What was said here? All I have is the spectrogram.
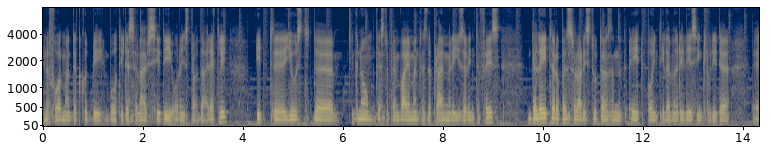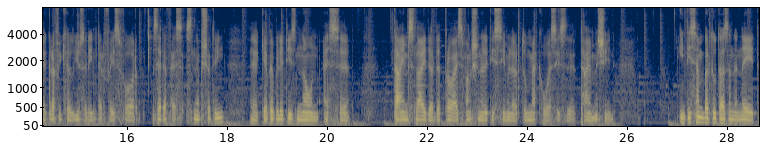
in a format that could be bought as a live CD or installed directly. It uh, used the GNOME desktop environment as the primary user interface. The later Open Solaris 2008.11 release included a, a, graphical user interface for ZFS snapshotting uh, capabilities known as a time slider that provides functionality similar to macOS's uh, time machine. In December 2008,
